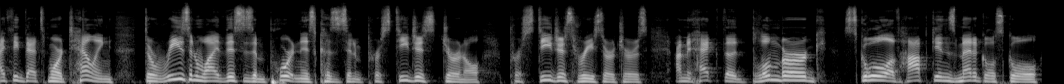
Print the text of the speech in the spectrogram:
I think that's more telling. The reason why this is important is because it's in a prestigious journal, prestigious researchers. I mean, heck, the Bloomberg School of Hopkins Medical School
